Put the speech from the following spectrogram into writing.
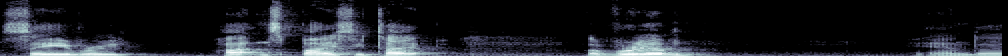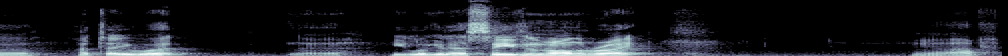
savory, hot and spicy type of rib. And uh, I tell you what, uh, you look at that seasoning on the right. You know, I've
